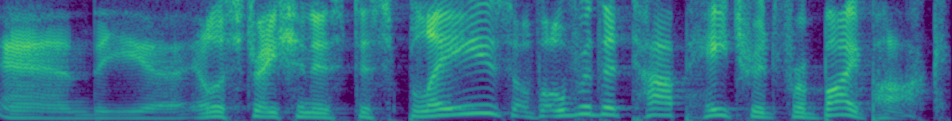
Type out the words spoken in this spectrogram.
And the uh, illustration is displays of over the top hatred for BIPOC,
